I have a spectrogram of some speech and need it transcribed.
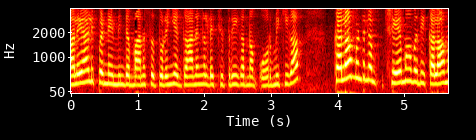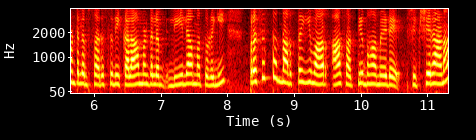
മലയാളി പെണ്ണെ നിന്റെ മനസ്സ് തുടങ്ങിയ ഗാനങ്ങളുടെ ചിത്രീകരണം ഓർമ്മിക്കുക. കലാമണ്ഡലം ക്ഷേമാവതി കലാമണ്ഡലം സരസ്വതി കലാമണ്ഡലം ലീലാമ്മ തുടങ്ങി പ്രശസ്ത നർത്തകിമാർ ആ സത്യഭാമയുടെ ശിഷ്യരാണ്.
